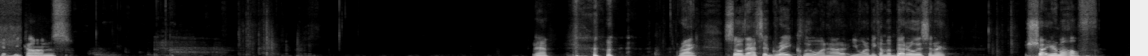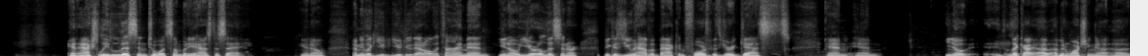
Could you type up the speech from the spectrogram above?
It becomes Yeah. right? So that's a great clue on how to, you want to become a better listener? Shut your mouth and actually listen to what somebody has to say you know i mean look you you do that all the time man you know you're a listener because you have a back and forth with your guests and and you know like i i've been watching uh, uh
